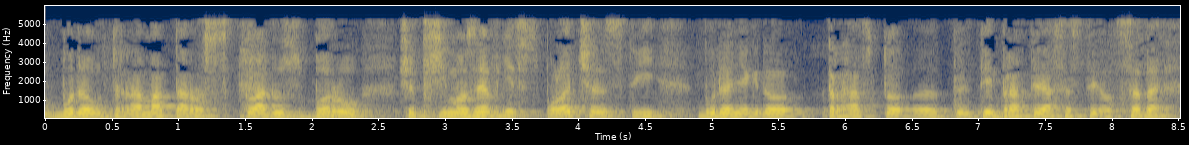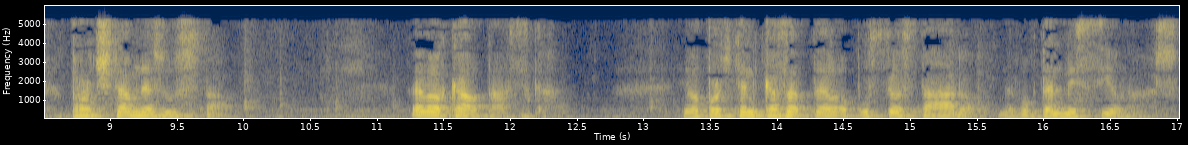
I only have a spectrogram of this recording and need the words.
budou dramata rozkladu zboru, že přímo zevnitř společenství bude někdo trhat to, ty, ty bratry a sestry od sebe, proč tam nezůstal? To je velká otázka. Jo, proč ten kazatel opustil stádo, nebo ten misionář?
